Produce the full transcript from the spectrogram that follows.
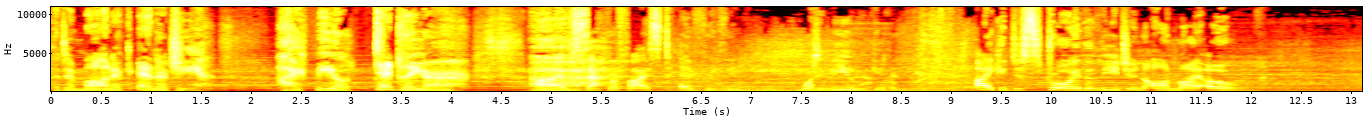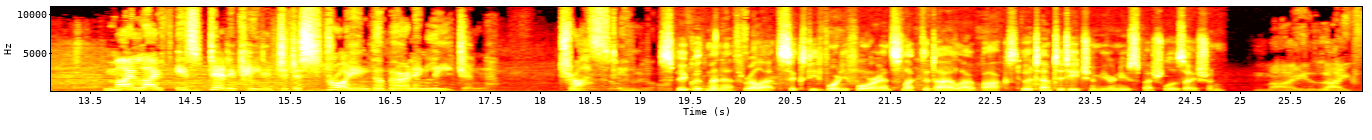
The demonic energy. I feel deadlier. I've sacrificed everything. What have you given? I could destroy the Legion on my own. My life is dedicated to destroying the Burning Legion. Trust in Lord. Speak with Mannethrel at 6044 and select the dialogue box to attempt to teach him your new specialization. My life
